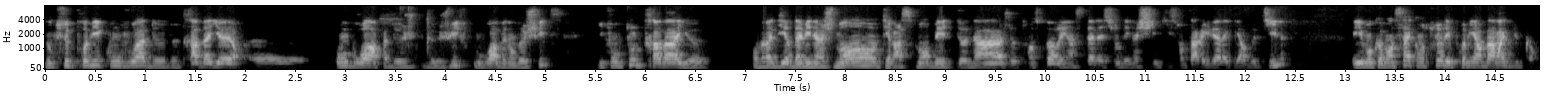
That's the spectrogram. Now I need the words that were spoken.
Donc, ce premier convoi de, travailleurs euh, hongrois, enfin de, juifs hongrois venant d'Auschwitz, ils font tout le travail, euh, on va dire, d'aménagement, terrassement, bétonnage, transport et installation des machines qui sont arrivées à la gare de Thiel. Et ils vont commencer à construire les premières baraques du camp.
